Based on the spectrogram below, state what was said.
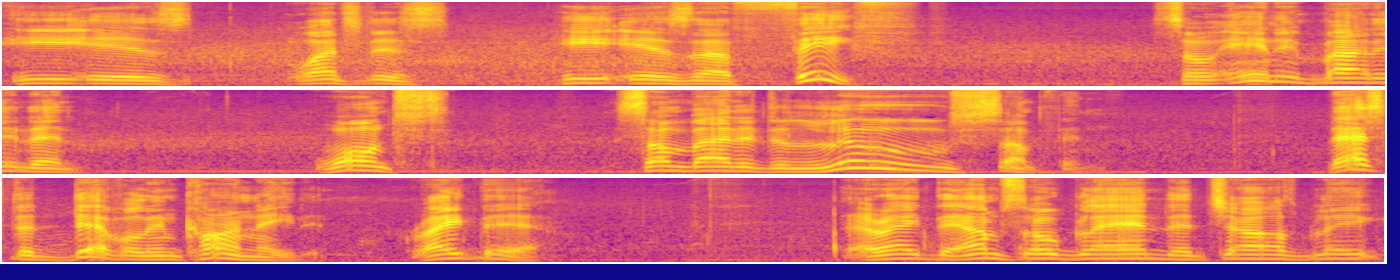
he is, watch this, he is a thief. So anybody that wants somebody to lose something, that's the devil incarnated right there. Right there. I'm so glad that Charles Blake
